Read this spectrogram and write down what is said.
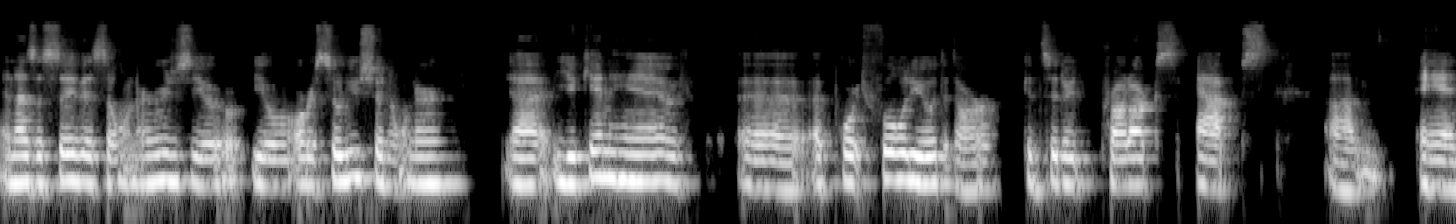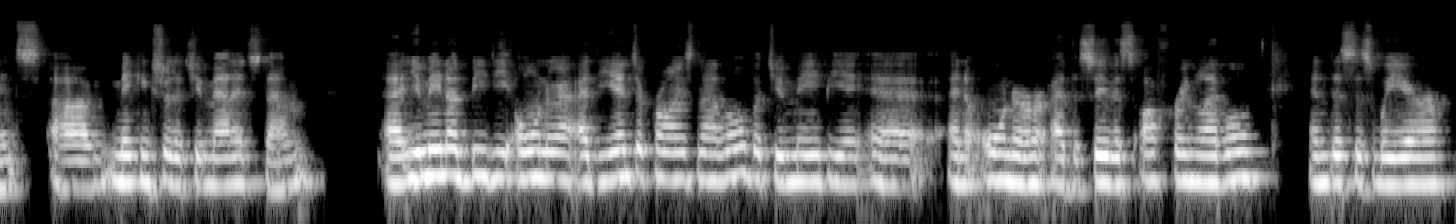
And as a service owner, your, your or a solution owner, uh, you can have uh, a portfolio that are considered products, apps, um, and um, making sure that you manage them uh, you may not be the owner at the enterprise level, but you may be uh, an owner at the service offering level. And this is where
